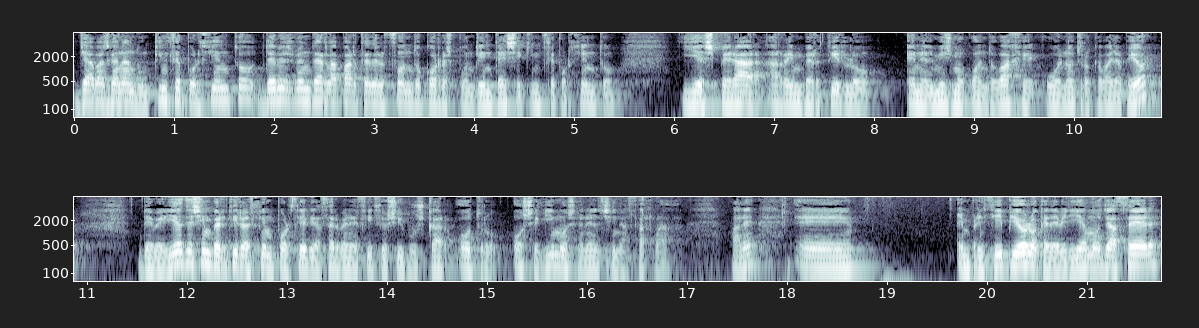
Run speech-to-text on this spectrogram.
ya vas ganando un 15%, ¿debes vender la parte del fondo correspondiente a ese 15%? y esperar a reinvertirlo en el mismo cuando baje o en otro que vaya peor? ¿Deberías desinvertir el 100% y hacer beneficios y buscar otro o seguimos en él sin hacer nada? ¿Vale? Eh, en principio lo que deberíamos de hacer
